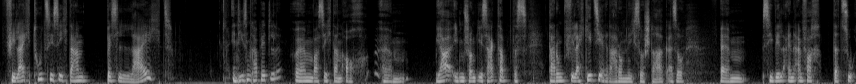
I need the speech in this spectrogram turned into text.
vielleicht tut sie sich da ein bisschen leicht in diesem Kapitel, ähm, was ich dann auch ähm, ja eben schon gesagt habe, dass darum, vielleicht geht es ihr darum nicht so stark. Also ähm, sie will einen einfach dazu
